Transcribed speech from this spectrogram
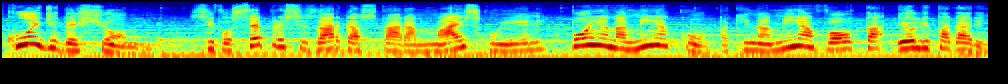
Cuide deste homem. Se você precisar gastar a mais com ele, ponha na minha conta, que na minha volta eu lhe pagarei.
